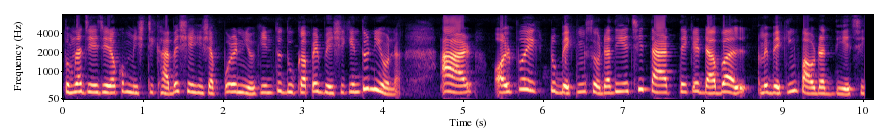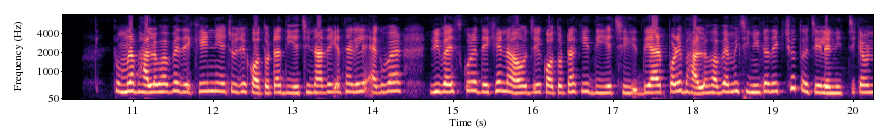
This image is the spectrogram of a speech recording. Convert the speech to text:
তোমরা যে যেরকম মিষ্টি খাবে সেই হিসাব করে নিও। কিন্তু দু কাপের বেশি কিন্তু নিও না। আর অল্প একটু বেকিং সোডা দিয়েছি তার থেকে ডাবল আমি বেকিং পাউডার দিয়েছি। তোমরা ভালোভাবে দেখেই নিয়েছো যে কতটা দিয়েছি। না দেখে থাকলে একবার রিভাইজ করে দেখে নাও যে কতটা কি দিয়েছি। দেওয়ার পরে ভালোভাবে আমি চিনিটা দেখছ তো? চেলে নিচ্ছি। কেন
